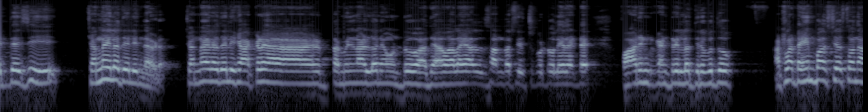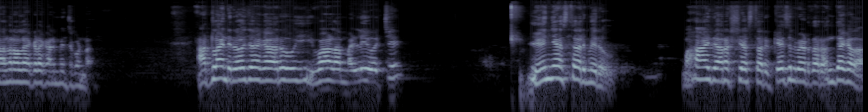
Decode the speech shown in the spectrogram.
ఎత్తేసి చెన్నైలో తేలింది ఆవిడ. చెన్నైలో తెలియక అక్కడ తమిళనాడులోనే ఉంటూ ఆ దేవాలయాలు సందర్శించుకుంటూ లేదంటే ఫారిన్ కంట్రీల్లో తిరుగుతూ అట్లా టైం పాస్ చేస్తుంది ఆంధ్రాలో ఎక్కడ కనిపించకుండా. అట్లాంటి రోజా గారు ఇవాళ మళ్ళీ వచ్చి ఏం చేస్తారు మీరు? మహా ఇది అరెస్ట్ చేస్తారు కేసులు పెడతారు అంతే కదా.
